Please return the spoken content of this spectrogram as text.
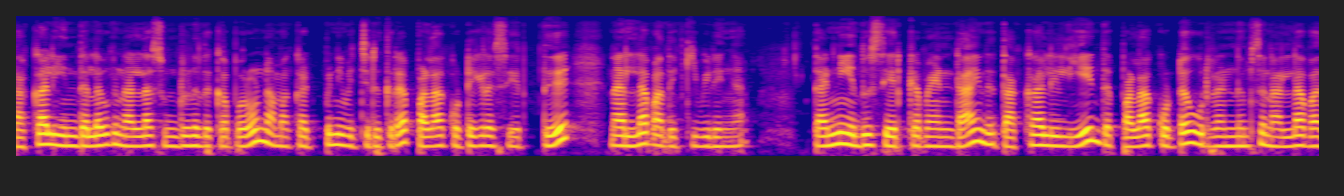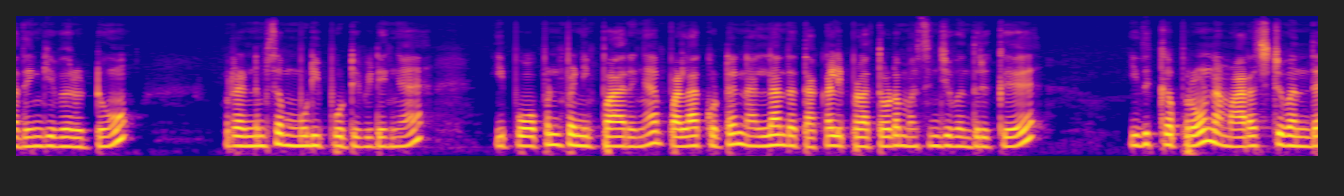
தக்காளி இந்த அளவுக்கு நல்லா சுண்டுனதுக்கப்புறம் நம்ம கட் பண்ணி வச்சுருக்கிற பலாக்கொட்டைகளை சேர்த்து நல்லா வதக்கி விடுங்க. தண்ணி எதுவும் சேர்க்க வேண்டாம். இந்த தக்காளிலேயே இந்த பலாக்கொட்டை ஒரு ரெண்டு நிமிஷம் நல்லா வதங்கி வரட்டும். ஒரு ரெண்டு நிமிஷம் மூடி போட்டு விடுங்க. இப்போ ஓப்பன் பண்ணி பாருங்கள் பலாக்கொட்டை நல்லா அந்த தக்காளி பழத்தோடு மசிஞ்சு வந்திருக்கு. இதுக்கப்புறம் நம்ம அரைச்சிட்டு வந்த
